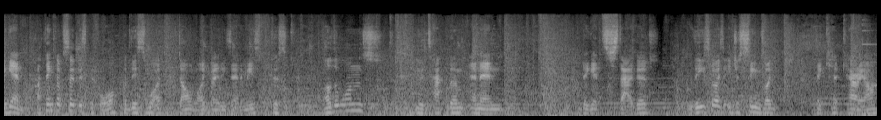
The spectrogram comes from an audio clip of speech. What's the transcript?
Again, I think I've said this before, but this is what I don't like about these enemies, because other ones, you attack them and then they get staggered. With these guys, it just seems like they ca- carry on.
